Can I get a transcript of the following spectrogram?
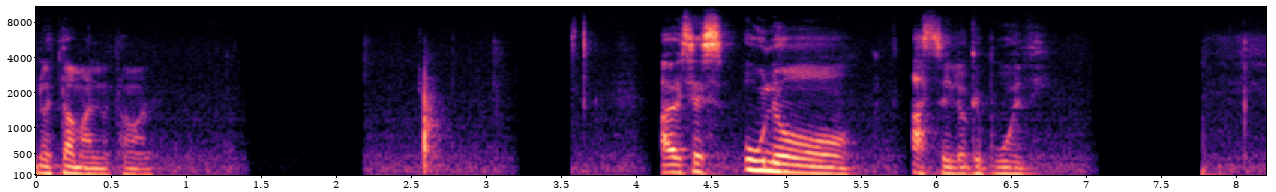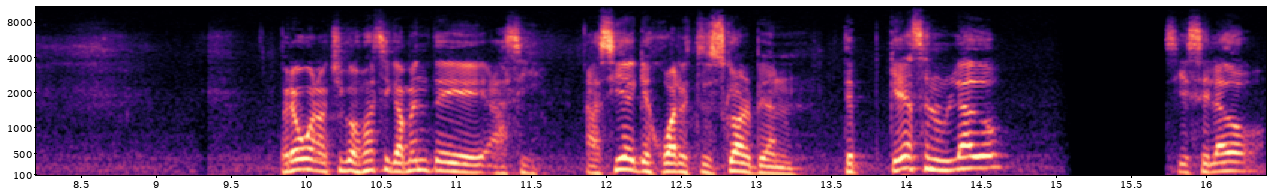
No está mal, no está mal. A veces uno hace lo que puede. Pero bueno chicos, básicamente así. Así hay que jugar este Scorpion. Te quedas en un lado. Si ese lado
